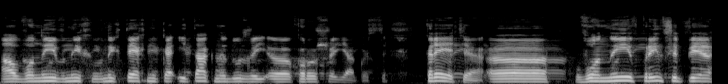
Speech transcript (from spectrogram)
а вони в них в них техніка і так не дуже е, хорошої якості. Третє, е, вони в принципі, е,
